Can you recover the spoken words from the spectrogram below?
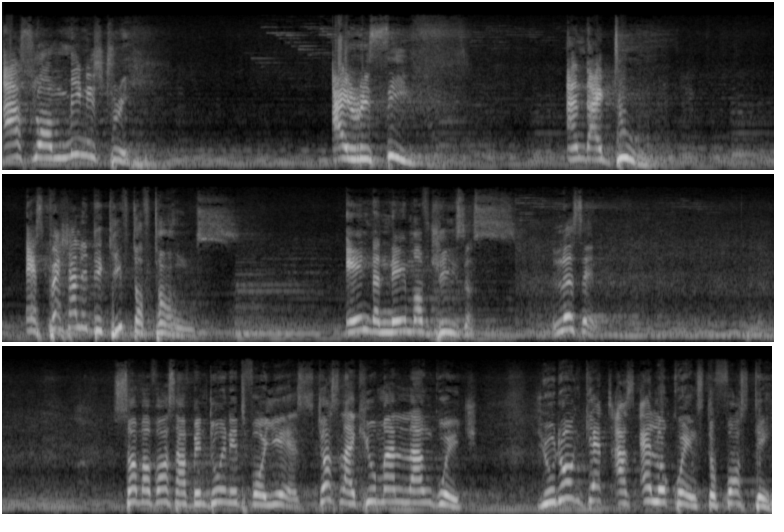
as your ministry, I receive and I do, especially the gift of tongues, in the name of Jesus. Listen. Some of us have been doing it for years. Just like human language, you don't get as eloquent the first day.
